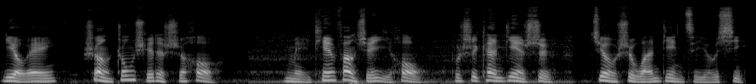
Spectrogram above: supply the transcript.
六 A 上中学的时候，每天放学以后不是看电视，就是玩电子游戏。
